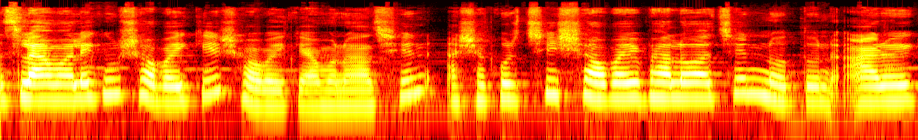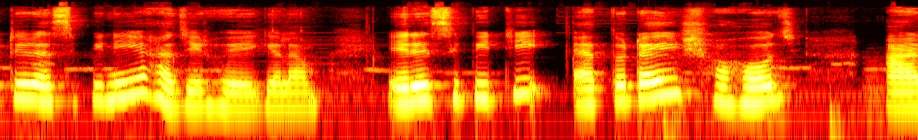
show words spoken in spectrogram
আসসালামু আলাইকুম সবাইকে, সবাই কেমন আছেন? আশা করছি সবাই ভালো আছেন। নতুন আরও একটি রেসিপি নিয়ে হাজির হয়ে গেলাম। এই রেসিপিটি এতটাই সহজ আর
